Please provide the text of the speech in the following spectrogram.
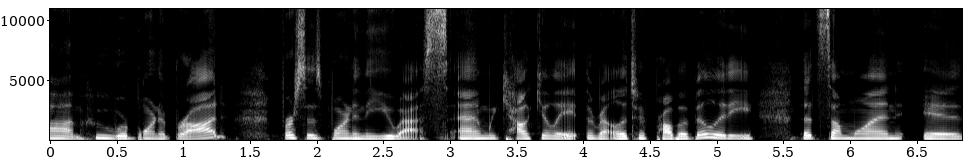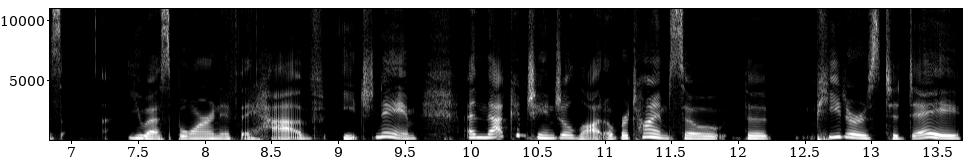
Um, who were born abroad versus born in the US. And we calculate the relative probability that someone is US born if they have each name. And that can change a lot over time. So the Peters today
